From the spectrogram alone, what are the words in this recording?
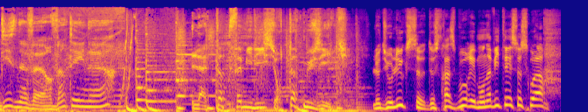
19h, 21h, La Top Family sur Top Music. Le duo luxe de Strasbourg est mon invité ce soir.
